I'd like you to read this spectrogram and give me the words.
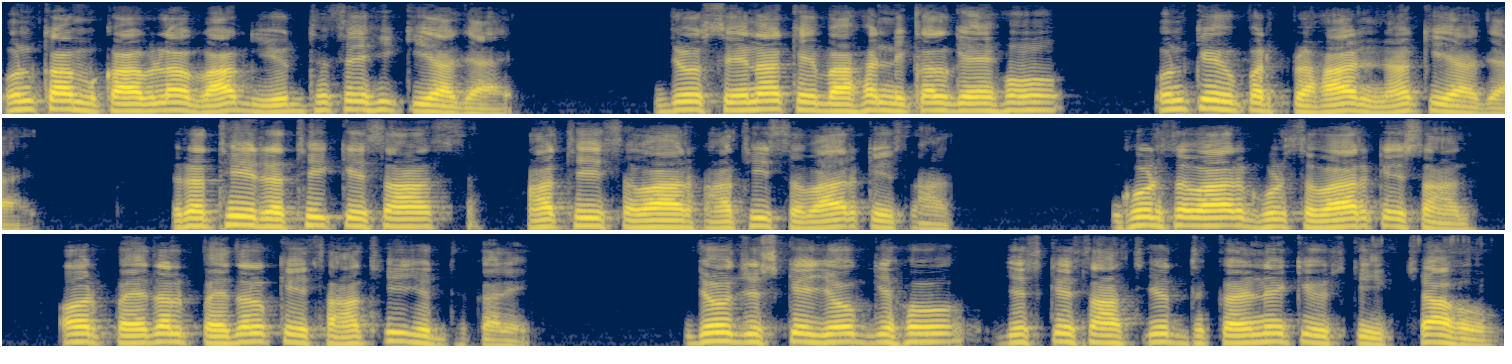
उनका मुकाबला वाग युद्ध से ही किया जाए। जो सेना के बाहर निकल गए हों, उनके ऊपर प्रहार न किया जाए। रथी रथी के साथ, हाथी सवार हाथी सवार के साथ। घुड़सवार घुड़सवार के साथ और पैदल पैदल के साथ ही युद्ध करे। जो जिसके योग्य हो, जिसके साथ युद्ध करने की उसकी इच्छा हो,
